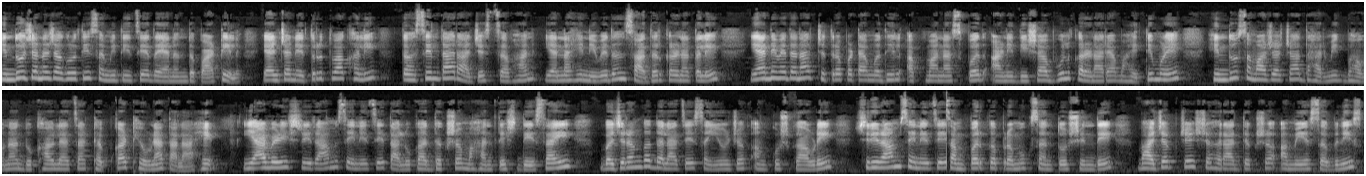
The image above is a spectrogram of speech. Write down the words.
हिंदू जनजागृती समितीचे दयानंद पाटील यांच्या नेतृत्वाखाली तहसीलदार राजेश चव्हाण यांना हे निवेदन सादर करण्यात आले. या निवेदनात चित्रपटामधील अपमानास्पद आणि दिशाभूल करणाऱ्या माहितीमुळे हिंदू समाजाच्या धार्मिक भावना दुखावल्याचा ठपका ठेवण्यात आला आहे. यावेळी श्रीराम सेनेचे तालुकाध्यक्ष महांतेश देसाई बजरंग दलाचे संयोजक अंकुश गावडे श्रीराम सेनेचे संपर्क प्रमुख संतोष शिंदे भाजपचे शहराध्यक्ष अमेय सबनीस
